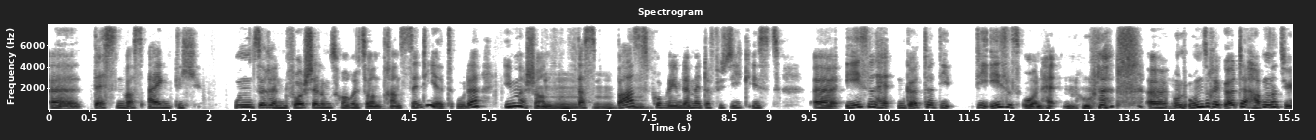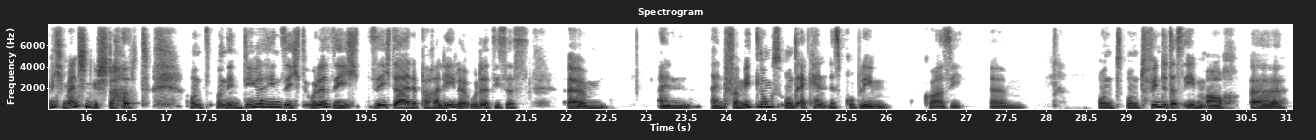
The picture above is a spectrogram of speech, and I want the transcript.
äh, dessen, was eigentlich unseren Vorstellungshorizont transzendiert, oder? Immer schon. Mhm. Das mhm. mhm. Basisproblem der Metaphysik ist, äh, Esel hätten Götter, die die Eselsohren hätten, oder? Äh, mhm. und unsere Götter haben natürlich Menschengestalt. Und, und in dieser Hinsicht, oder, sehe ich, sehe ich da eine Parallele, oder? Dieses, ähm, ein, ein Vermittlungs- und Erkenntnisproblem quasi. Ähm, und, und finde das eben auch äh,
